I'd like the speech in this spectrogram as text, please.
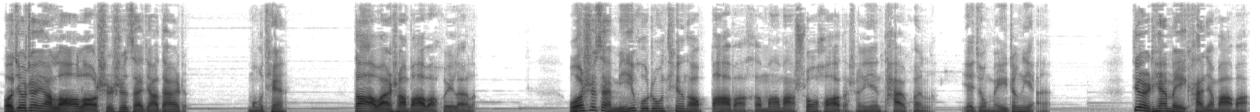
我就这样老老实实在家待着。某天大晚上，爸爸回来了。我是在迷糊中听到爸爸和妈妈说话的声音，太困了，也就没睁眼。第二天没看见爸爸，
